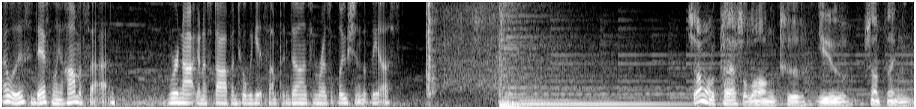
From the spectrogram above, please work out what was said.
Oh, well, this is definitely a homicide. We're not going to stop until we get something done, some resolution to this. So I want to pass along to you something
